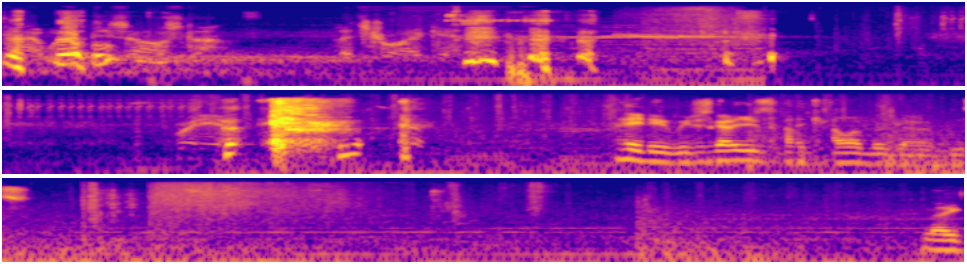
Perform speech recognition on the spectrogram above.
That was a disaster. Let's try again. Hey, dude, we just gotta use high caliber guns. Like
